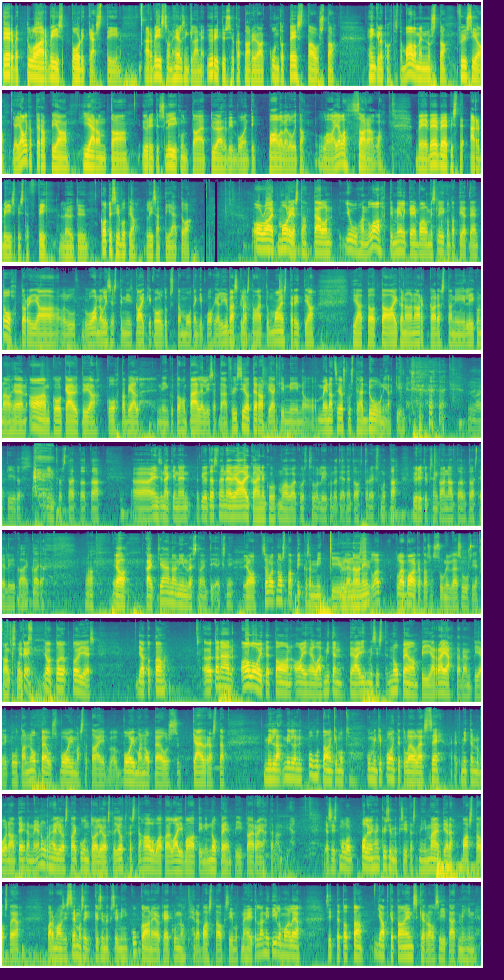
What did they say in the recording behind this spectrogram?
Tervetuloa R5-podcastiin. R5 on helsinkiläinen yritys, joka tarjoaa kuntotestausta, henkilökohtaista valmennusta, fysio- ja jalkaterapiaa, hierontaa, yritysliikuntaa ja työhyvinvointipalveluita laajalla saralla. www.r5.fi löytyy kotisivut ja lisätietoa. Alright, morjesta. Täällä on Juhan Lahti, melkein valmis liikuntatieteen tohtori ja luonnollisesti niin kaikki koulutukset on muutenkin pohjalla. Jyväskylästä on haettu maisterit ja, ja tota, aikanaan Arkkaadasta niin liikunnanohjaajan AMK käyty ja kohta vielä niin tuohon päälle lisätään fysioterapiakin, niin meinaat se joskus tehdä duuniakin? No kiitos introsta. Että, tota, Öö, ensinnäkin en, kyllä tässä menee vielä aikaa ennen kuin mua voi kutsua liikuntatieteen tohtoriksi, mutta yrityksen kannalta toivottavasti ei liikaa aikaa. Ja, no, joo, kaikkiaan on investointi, eikö niin? Joo, sä voit nostaa pikkasen mikkiä ylemmäs, no niin. sillä tulee vaakataso suunnilleen suusia. Onks Okei, nyt? joo, toi, toi jees. Ja tota, tänään aloitetaan aiheella, että miten tehdä ihmisistä nopeampia ja räjähtävämpiä, eli puhutaan nopeusvoimasta tai voimanopeuskäyrästä, millä, millä nyt puhutaankin, mutta kumminkin pointti tulee olemaan se, että miten me voidaan tehdä meidän urheilijoista tai kuntoilijoista, jotka sitä haluaa tai laji vaatii, niin nopeampia tai räjähtävämpiä. Ja siis mulla on paljon ihan kysymyksiä tästä, mihin mä en tiedä vastausta, ja varmaan on siis semmoisia kysymyksiä, mihin kukaan ei oikein kunnolla tiedä vastauksia, mutta me heitellään niitä ilmoille ja sitten tota, jatketaan ensi kerralla siitä, että mihin,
